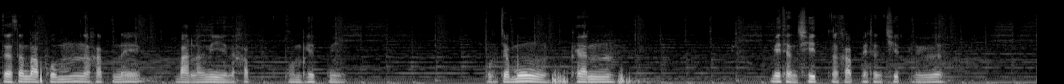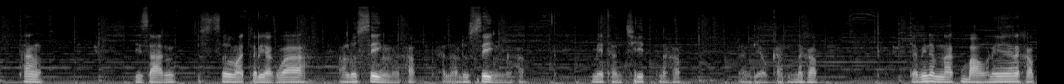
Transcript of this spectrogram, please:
แต่สำหรับผมนะครับในบ้านหลังนี้นะครับ ผมเฮ็ดนี่ผมจะมุ่งแผ่นเมทัลชิดนะครับเมทัลชิดหรือทางอีสานสมัครจะเรียกว่าอาลูซิงนะครับแผ่นอาลูซิงนะครับเมทัลชิดนะครับอันเดียวกันนะครับ จะมีน้ำหนักเบาแน่นะครับ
